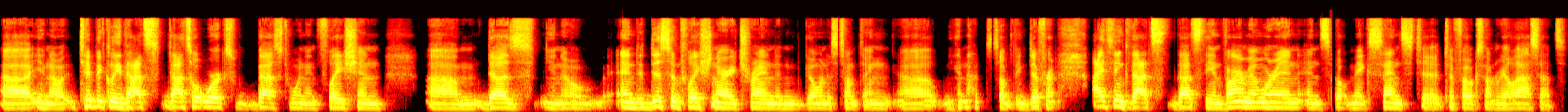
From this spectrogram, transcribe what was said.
Uh, you know, typically that's that's what works best when inflation um, does you know end a disinflationary trend and go into something uh, you know something different. I think that's that's the environment we're in, and so it makes sense to to focus on real assets.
